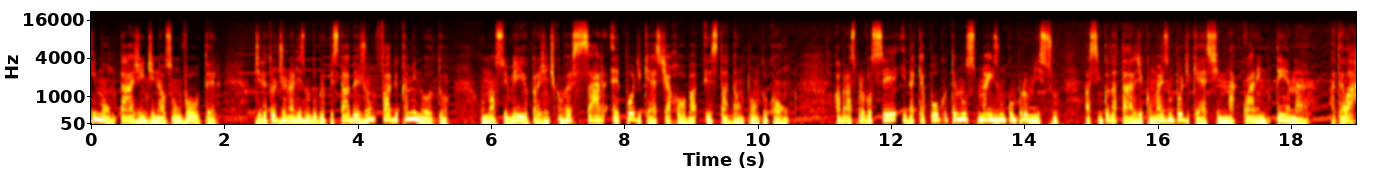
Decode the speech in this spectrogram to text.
e montagem de Nelson Volter. Diretor de jornalismo do Grupo Estado é João Fábio Caminoto. O nosso e-mail para a gente conversar é podcast.estadão.com. Um abraço para você e daqui a pouco temos mais um compromisso, às 5 da tarde, com mais um podcast na quarentena. Até lá!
